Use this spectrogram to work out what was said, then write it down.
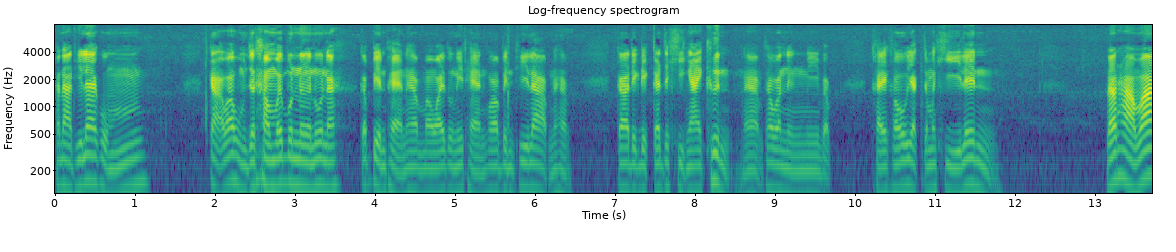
ขนาดที่แรกผมกะว่าผมจะทำไว้บนเนินนู่นนะก็เปลี่ยนแผนนะครับ มาไว้ตรงนี้แทนเพราะว่าเป็นที่ราบนะครับ ก็เด็กๆก็จะขี่ง่ายขึ้นนะครับ ถ้าวันหนึ่งมีแบบใครเขาอยากจะมาขี่เล่น แล้วถามว่า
